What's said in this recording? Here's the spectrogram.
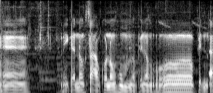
เออนี่ก็น้องสาวของน้องหุ่มเนาะพี่น้องโอ้เป็นไอ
